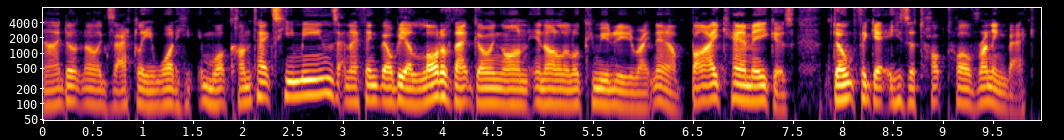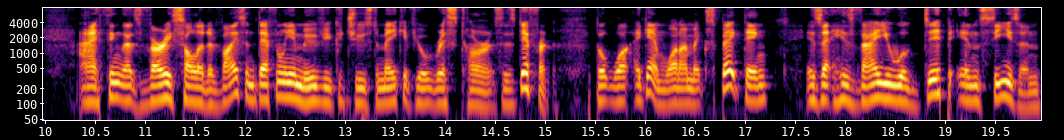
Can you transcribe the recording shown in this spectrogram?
Now, I don't know exactly what he, in what context he means, and I think there'll be a lot of that going on in our little community right now. Buy Cam Akers. Don't forget he's a top 12 running back. And I think that's very solid advice and definitely a move you could choose to make if your risk tolerance is different. But what again, what I'm expecting is that his value will dip in season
